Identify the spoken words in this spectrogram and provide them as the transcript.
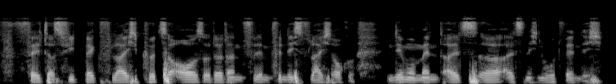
fällt das Feedback vielleicht kürzer aus oder dann empfinde ich es vielleicht auch in dem Moment als, äh, als nicht notwendig,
